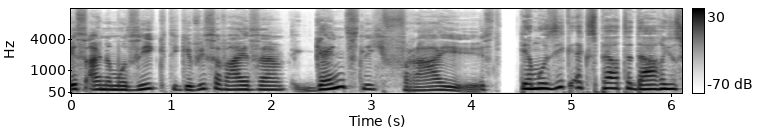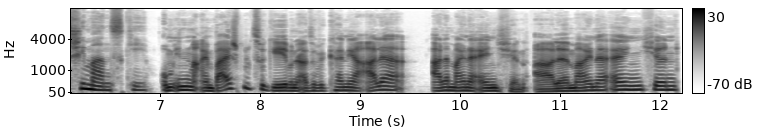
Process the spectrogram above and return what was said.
ist eine Musik, die gewisserweise gänzlich frei ist. Der Musikexperte Darius Schimanski. Um Ihnen ein Beispiel zu geben, also wir kennen ja alle, alle meine Entchen, alle meine Entchen.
